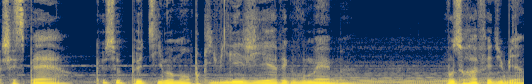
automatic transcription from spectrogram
j'espère que ce petit moment privilégié avec vous-même vous aura fait du bien.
